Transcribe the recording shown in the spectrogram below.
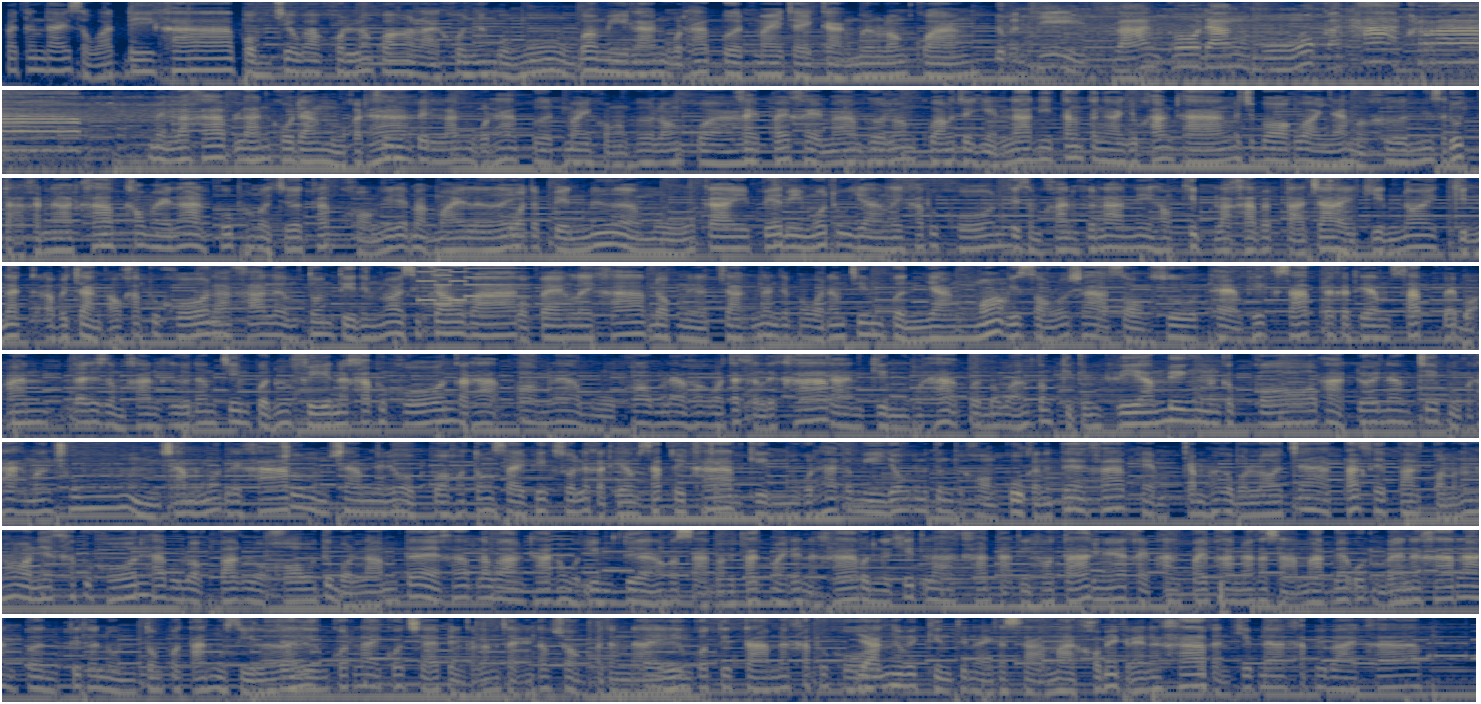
ไปตั้งได้สวัสดีครับ ผมเชื่อว่าคนล่องกวางหลายคนยังบ่งู้ว่ามีร้านหมูกระทะเปิดใหม่ใจกลางเมืองล่องกวางอยู่กันที่ร้านโกดังหมูกระทะครับ แม่นละครับร้านโกดังหมูกระทะซึ่งเป็นร้านหมูกระทะเปิดใหม่ของอำเภอล่องกวางใครไปใครมาอำเภอล่องกวางจะเห็นร้านนี้ตั้งตางานอยู่ข้างทางก็จะบอกว่ายามเมื่อคืนนี่สะดุดตาขนาดครับเข้ามาในร้านปุ๊บเราก็เจอครับของเยอะแยะมากมายเลยว่าจะเป็นเนื้อหมูไก่เป็ดมีหมดทุกอย่างเลยครับทุกคนที่สำคัญคือร้านนี้เขาคิดราคาแบบตาใจายกินน้อยกินนักเอาไปจ่างเอาครับทุกคนราคาเริ่มต้นตีหนึ่งร้อยสิบเก้าบาทตัวแปลงเลยครับนอกเหนือจากนั้นจะประวัติน้ำจิ้มเปิ่นยางเหมาะมีสองรสชาติสองสูตรแถมพริกซับและกระเทียมซับแบบบ่อันและที่สำคัญคือน้ำจิ้มเปิ่นเพื่อฟรีนะครับทุกคนกระทะพร้อมแล้วหมูพร้อมแล้วเขาก็มาจัดกันเลยครับการกินหมูกระทะเปิ่นบะหวานต้องกินเกรียมๆปิ้งมันกับกรอบผัดด้วยน้ำจิ้มหมูกระทะมันชุ่มชำมันหมดเลยครับชุ่มชำอย่างที่ผมบอกเขาต้องใส่พริกสดและกระเทียมซับด้วยครับกินหมูกระทะก็มียกนี่มันเป็นของกูกันตั้งแต่ครับแหมกำเขากับบอลลอจ้าตักใส่ปากตอนมันทอดๆเนี่ยครับทุกคนถ้าบุหลอกปากหลวกคอมันต้องบอลล้ำแต่ครับระหว่างทางเขาบอกอิ่มเตือนเขาก็สามารถไปตักใหม่ได้นะครับคนก็คิดราคาตามที่เขาตักยังไงใครผ่านไปผ่านมาก็สามารถแวะอุดหนุนได้นะครับร้านเปิลที่ถนนตรงปะตานหูสีเลย อย่าลืมกดไลค์กดแชร์เป็นกำลังใจให้กับช่องประจังใดอย่าลืมกดติดตามนะครับทุกคน อยากให้ไปกินที่ไหนก็สามารถคอมเมนต์กันได้นะครับกันคลิปหน้าครับบ๊ายบายครับ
